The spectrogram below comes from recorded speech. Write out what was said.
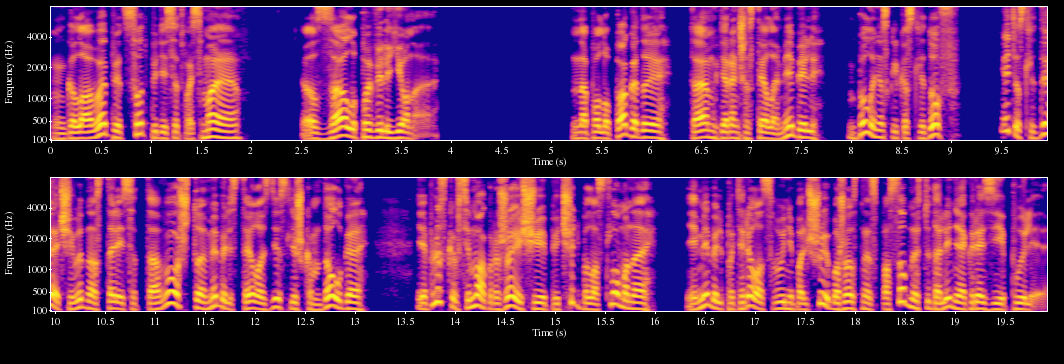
Глава 558. Зал павильона. На полу пагоды, там, где раньше стояла мебель, было несколько следов. Эти следы, очевидно, остались от того, что мебель стояла здесь слишком долго, и плюс ко всему окружающая печать была сломана, и мебель потеряла свою небольшую божественную способность удаления грязи и пыли.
